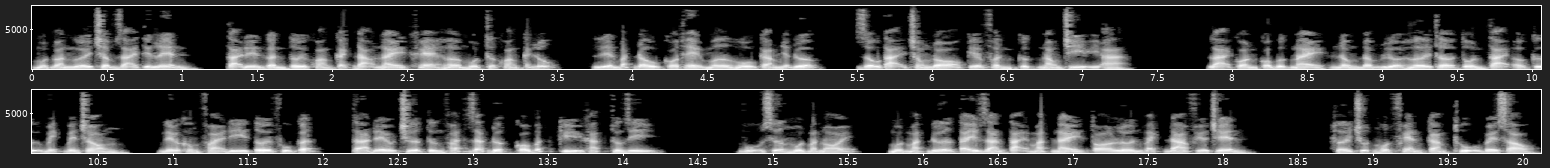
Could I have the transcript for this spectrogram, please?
Một đoàn người chậm rãi tiến lên tại đến gần tới khoảng cách đạo này khe hở một thước khoảng cách lúc, liền bắt đầu có thể mơ hồ cảm nhận được, giấu tại trong đó kia phần cực nóng chi ia lại còn có bực này, nồng đậm lửa hơi thở tồn tại ở cự bích bên trong, nếu không phải đi tới phụ cận, ta đều chưa từng phát giác được có bất kỳ khác thường gì. Vũ sương một mặt nói, một mặt đưa tay dán tại mặt này to lớn vách đá phía trên. Hơi chút một phen cảm thụ về sau,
